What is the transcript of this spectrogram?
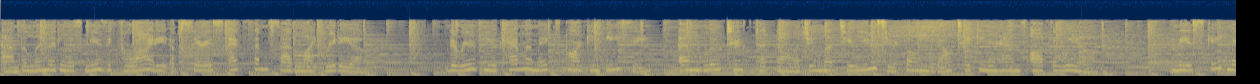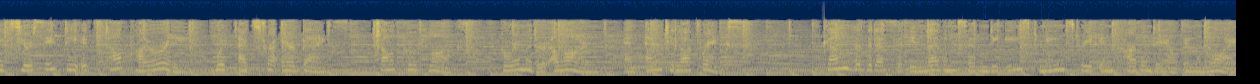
and the limitless music variety of Sirius XM satellite radio. The rear-view camera makes parking easy, and Bluetooth technology lets you use your phone without taking your hands off the wheel. The Escape makes your safety its top priority, with extra airbags, child-proof locks, perimeter alarm, and anti-lock brakes. Come visit us at 1170 East Main Street in Carbondale, Illinois,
